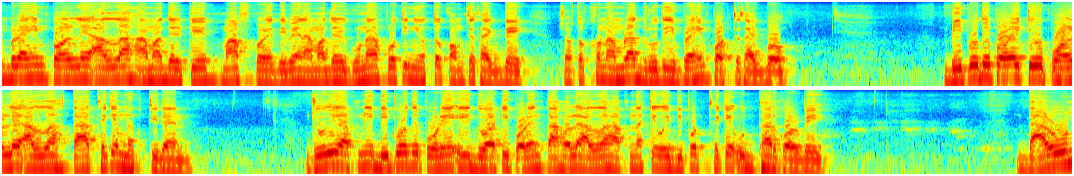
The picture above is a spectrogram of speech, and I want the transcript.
ইব্রাহিম পড়লে আল্লাহ আমাদেরকে মাফ করে দিবেন, আমাদের গুনাহ প্রতিনিয়ত কমতে থাকবে। যতক্ষণ আমরা দ্রুত ইব্রাহিম পড়তে থাকব। বিপদে পড়ে কেউ পড়লে আল্লাহ তা থেকে মুক্তি দেন। যদি আপনি বিপদে পড়ে এই দোয়াটি পড়েন, তাহলে আল্লাহ আপনাকে ওই বিপদ থেকে উদ্ধার করবে। দারুণ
